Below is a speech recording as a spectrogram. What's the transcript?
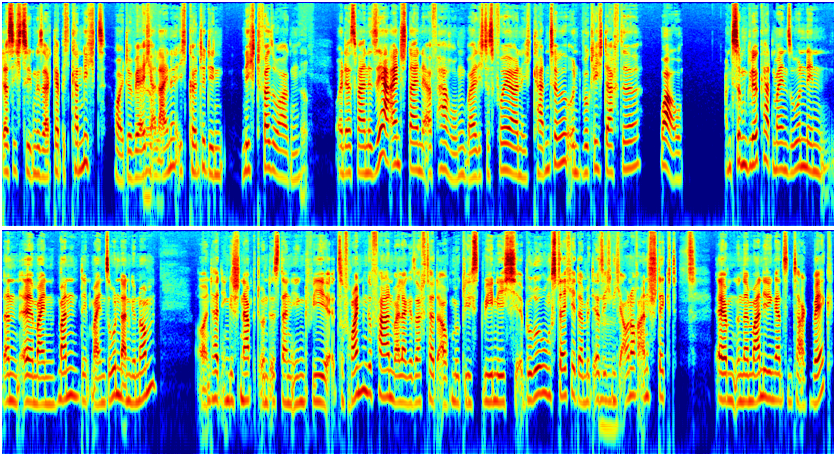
dass ich zu ihm gesagt habe, ich kann nichts heute, wäre ich ja. alleine, ich könnte den nicht versorgen. Ja. Und das war eine sehr einsteigende Erfahrung, weil ich das vorher nicht kannte und wirklich dachte, wow. Und zum Glück hat mein Sohn den dann, äh, mein Mann, den, meinen Sohn dann genommen und hat ihn geschnappt und ist dann irgendwie zu Freunden gefahren, weil er gesagt hat, auch möglichst wenig Berührungsfläche, damit er sich mhm. nicht auch noch ansteckt. Ähm, und dann waren die den ganzen Tag weg.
